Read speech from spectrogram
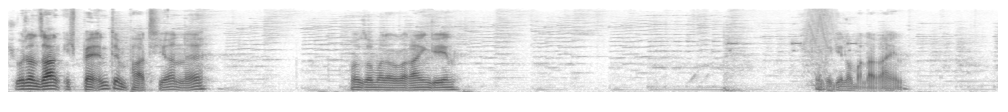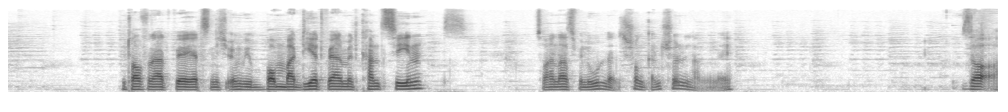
Ich würde dann sagen, ich beende den Part hier, ne? Oder soll man da reingehen? Und wir gehen noch mal da rein. Wir hoffen, dass wir jetzt nicht irgendwie bombardiert werden mit Kanzien. 32 Minuten, das ist schon ganz schön lang. Ne? So,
